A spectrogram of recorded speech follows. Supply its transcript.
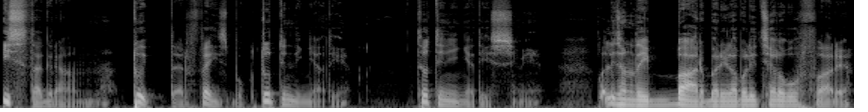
Instagram, Twitter, Facebook, tutti indignati. Tutti indignatissimi. Quelli sono dei barbari, la polizia lo può fare.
